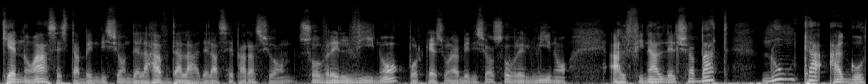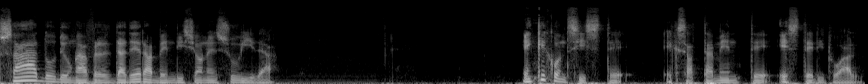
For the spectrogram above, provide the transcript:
quien no hace esta bendición de la Havdalah, de la separación, sobre el vino, porque es una bendición sobre el vino al final del Shabbat, nunca ha gozado de una verdadera bendición en su vida. ¿En qué consiste exactamente este ritual?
